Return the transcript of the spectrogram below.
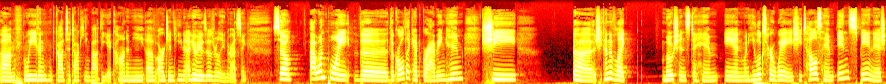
Um, we even got to talking about the economy of Argentina. Anyways, it was really interesting. So at one point, the the girl that kept grabbing him, she uh, she kind of like motions to him and when he looks her way she tells him in spanish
